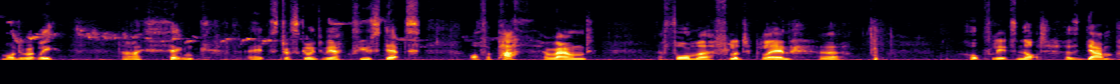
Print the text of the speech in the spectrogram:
moderately and I think it's just going to be a few steps off a path around a former floodplain. Uh, hopefully it's not as damp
